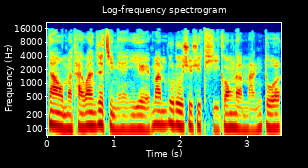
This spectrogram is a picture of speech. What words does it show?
那我们台湾这几年也慢陆陆续续提供了蛮多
